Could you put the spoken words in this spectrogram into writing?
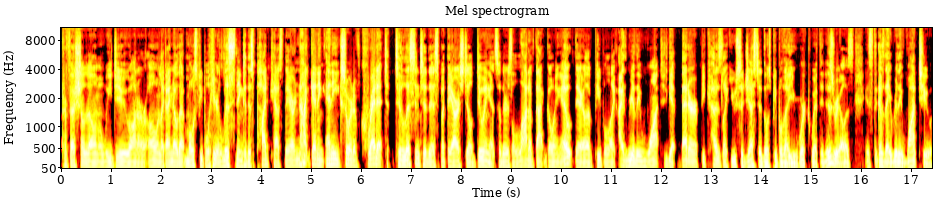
professional development we do on our own. Like I know that most people here listening to this podcast, they are not getting any sort of credit to listen to this, but they are still doing it. So there's a lot of that going out there of people like, I really want to get better because like you suggested, those people that you worked with in Israel is, it's because they really want to.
